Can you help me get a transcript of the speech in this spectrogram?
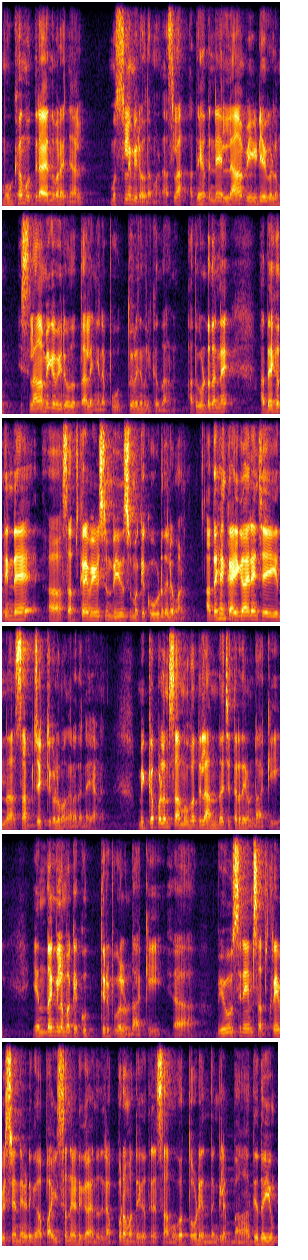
മുഖമുദ്ര എന്ന് പറഞ്ഞാൽ മുസ്ലിം വിരോധമാണ്. അസ്ല അദ്ദേഹത്തിന്റെ എല്ലാ വീഡിയോകളും ഇസ്ലാമിക വിരോധത്താൽ ഇങ്ങനെ പൂത്തുലഞ്ഞു നിൽക്കുന്നതാണ്. അതുകൊണ്ട് തന്നെ അദ്ദേഹത്തിന്റെ സബ്സ്ക്രൈബേഴ്സും വ്യൂസും ഒക്കെ കൂടുതലുമാണ്. അദ്ദേഹം കൈകാര്യം ചെയ്യുന്ന സബ്ജക്റ്റുകളും അങ്ങനെ തന്നെയാണ്. മിക്കപ്പോഴും സമൂഹത്തിൽ അന്ധചിത്രതയുണ്ടാക്കി എന്തെങ്കിലുമൊക്കെ കുത്തിരിപ്പുകൾ ഉണ്ടാക്കി വ്യൂസിനെയും സബ്സ്ക്രൈബേഴ്സിനെയും നേടുക പൈസ നേടുക എന്നതിനപ്പുറം അദ്ദേഹത്തിന് സമൂഹത്തോട് എന്തെങ്കിലും ബാധ്യതയും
